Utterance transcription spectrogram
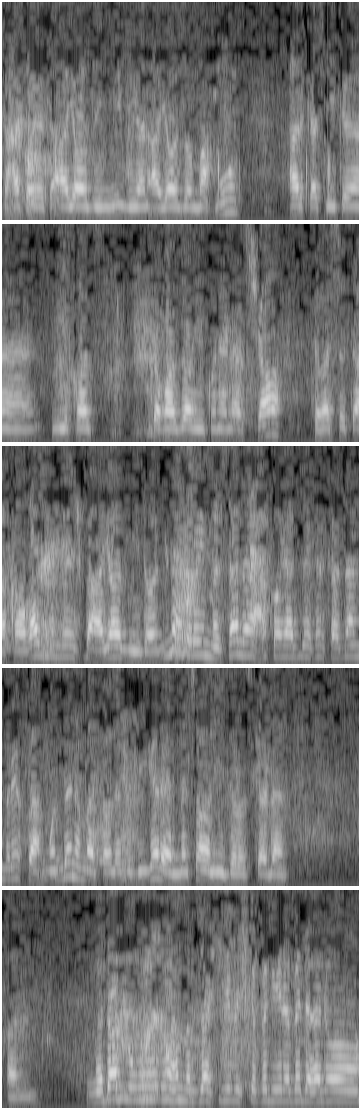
که حکایت عیازی می‌گوین عیاز و محمود. هر کسی که می‌خواست تقاضایی کنه از شاه توسط کاغذ منش به عیاز می‌داد. اینا برای مثال حکایت ذکر کردن برای فهموندن مسائل دیگر مثالی درست کردن. مداد او هم مزاش جیبش که بگیره بدهد و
